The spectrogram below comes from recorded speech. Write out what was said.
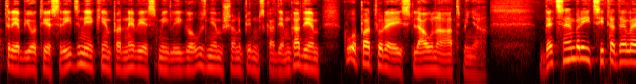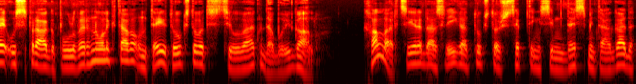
atriebjoties rīdziniekiem par neviesmīlīgo uzņemšanu pirms kādiem gadiem, ko paturējis ļaunā atmiņā. Decembrī citadelē uzsprāga pulvera noliktava un teju tūkstotis cilvēku dabūja galu. Hallards ieradās Rīgā 1710. gada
